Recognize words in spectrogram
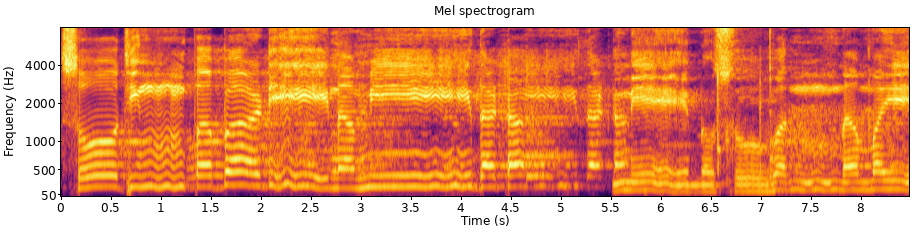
శోధింపబడిన మీదట నేను సువర్ణమై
